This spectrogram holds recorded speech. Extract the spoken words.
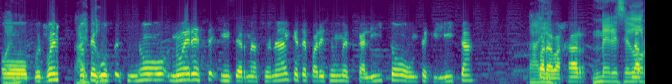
Bueno. o pues bueno, no te tú. gusta, si no, no eres internacional, ¿qué te parece un mezcalito o un tequilita Ahí. para bajar la Merecedor.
